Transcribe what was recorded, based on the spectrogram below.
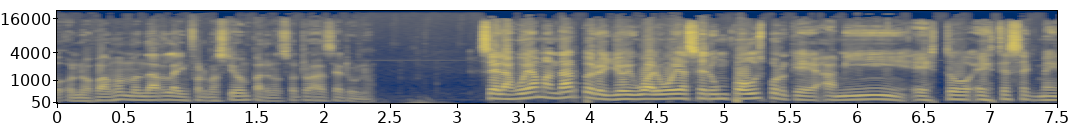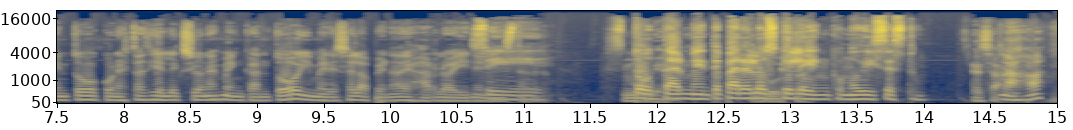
o nos vamos a mandar la información para nosotros hacer uno. Se las voy a mandar, pero yo igual voy a hacer un post porque a mí esto, este segmento con estas 10 lecciones me encantó y merece la pena dejarlo ahí en el Sí, Instagram. Muy bien. totalmente para Me los que leen, como dices tú. Exacto. Ajá.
